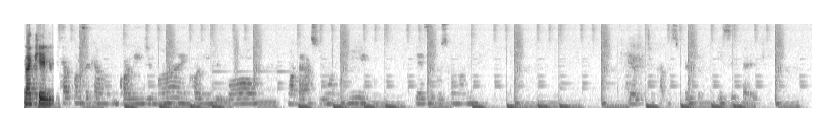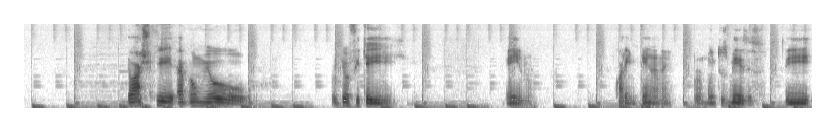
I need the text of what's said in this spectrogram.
naquele. Sabe quando você quer um colinho de mãe, colinho de vó, um abraço de um amigo, e aí você busca um alimento. E a gente acaba se perdendo. E se perde. Eu acho que a- o meu. Porque eu fiquei em quarentena, né? Por muitos meses. E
